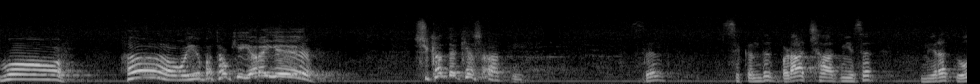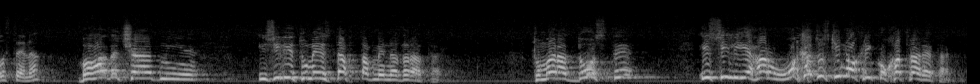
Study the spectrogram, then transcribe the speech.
वो हाँ वो ये बताओ कि यार ये सिकंदर कैसा आदमी है? सर सिकंदर बड़ा अच्छा आदमी है सर मेरा दोस्त है ना? बहुत अच्छा आदमी है। इसीलिए तुम्हें इस दफ्तर में नज़र आता है। तुम्हारा दोस्त है इसीलिए हर वक्त उसकी नौकरी को खतरा रहता है।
